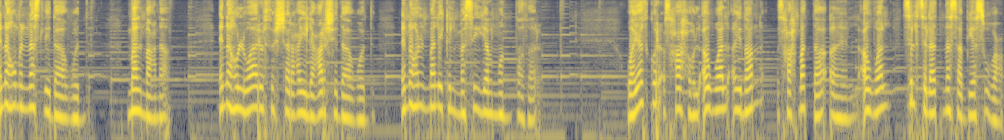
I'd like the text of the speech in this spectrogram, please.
إنه من نسل داود. ما المعنى؟ إنه الوارث الشرعي لعرش داود إنه الملك المسيح المنتظر. ويذكر إصحاحه الأول أيضا إصحاح متى؟ الأول سلسلة نسب يسوع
